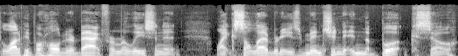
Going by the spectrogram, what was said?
A lot of people are holding her back from releasing it, like celebrities mentioned in the book. So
